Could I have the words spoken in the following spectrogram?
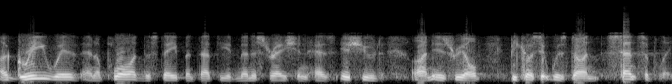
agree with and applaud the statement that the administration has issued on Israel because it was done sensibly.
